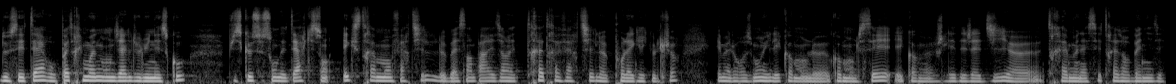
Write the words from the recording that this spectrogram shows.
de ces terres au patrimoine mondial de l'UNESCO puisque ce sont des terres qui sont extrêmement fertiles. Le bassin parisien est très très fertile pour l'agriculture et malheureusement il est comme on le, comme on le sait et comme je l'ai déjà dit euh, très menacé, très urbanisé.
